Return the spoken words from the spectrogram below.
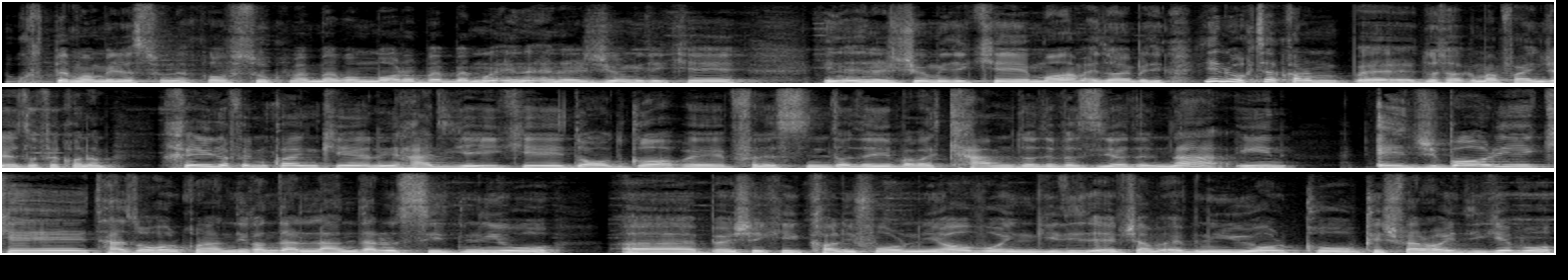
سوخت به ما میرسونه. خب سوخت ما رو به ما انرژی رو میده که این انرژی رو میده که ما هم ادامه بدیم. یه نکته کنم دو تا من اینجا اضافه کنم. خیلی فکر می‌کنن که این هدیه ای که دادگاه به فلسطین داده و کم داده و زیاده نه این اجباریه که تظاهر کنندگان در لندن و سیدنی و به شکلی کالیفرنیا و انگلیس نیویورک و کشورهای دیگه و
